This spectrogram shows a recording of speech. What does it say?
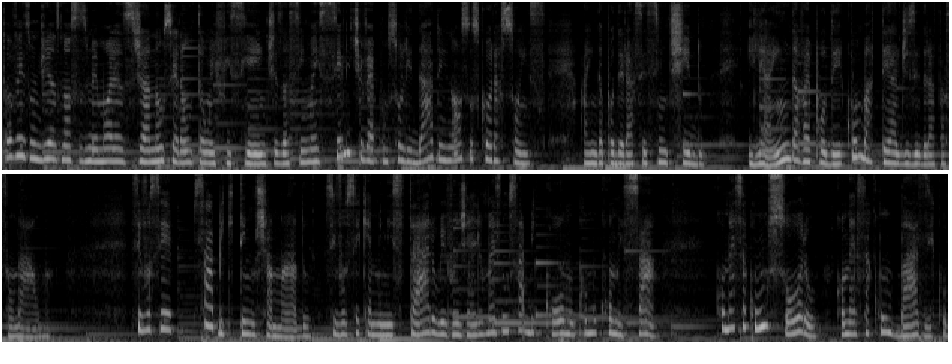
Talvez um dia as nossas memórias já não serão tão eficientes assim, mas se ele tiver consolidado em nossos corações, ainda poderá ser sentido. Ele ainda vai poder combater a desidratação da alma. Se você sabe que tem um chamado, se você quer ministrar o evangelho, mas não sabe como, como começar, começa com um soro, começa com um básico.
